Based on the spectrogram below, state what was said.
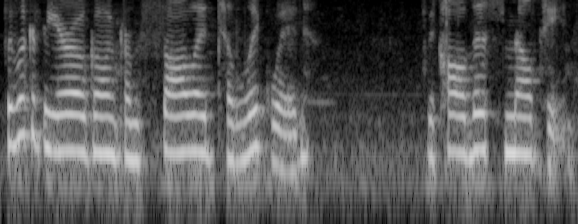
If we look at the arrow going from solid to liquid, we call this melting.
